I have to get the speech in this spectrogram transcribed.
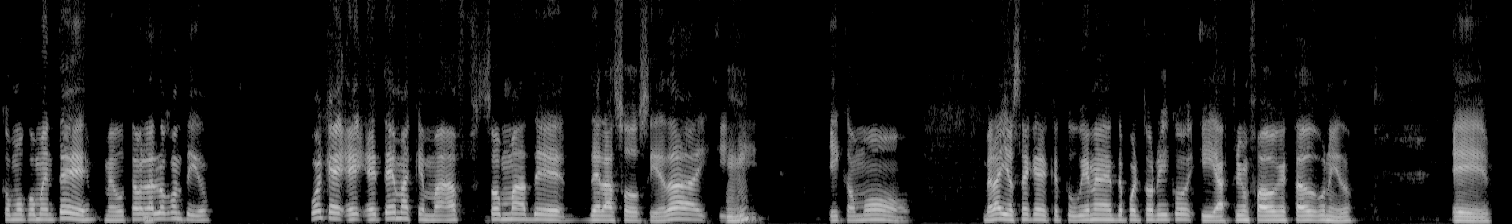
como comenté, me gusta hablarlo contigo, porque hay, temas que más son más de, la sociedad y, y, como, ¿verdad? Yo sé que, tú vienes de Puerto Rico y has triunfado en Estados Unidos. Eh,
